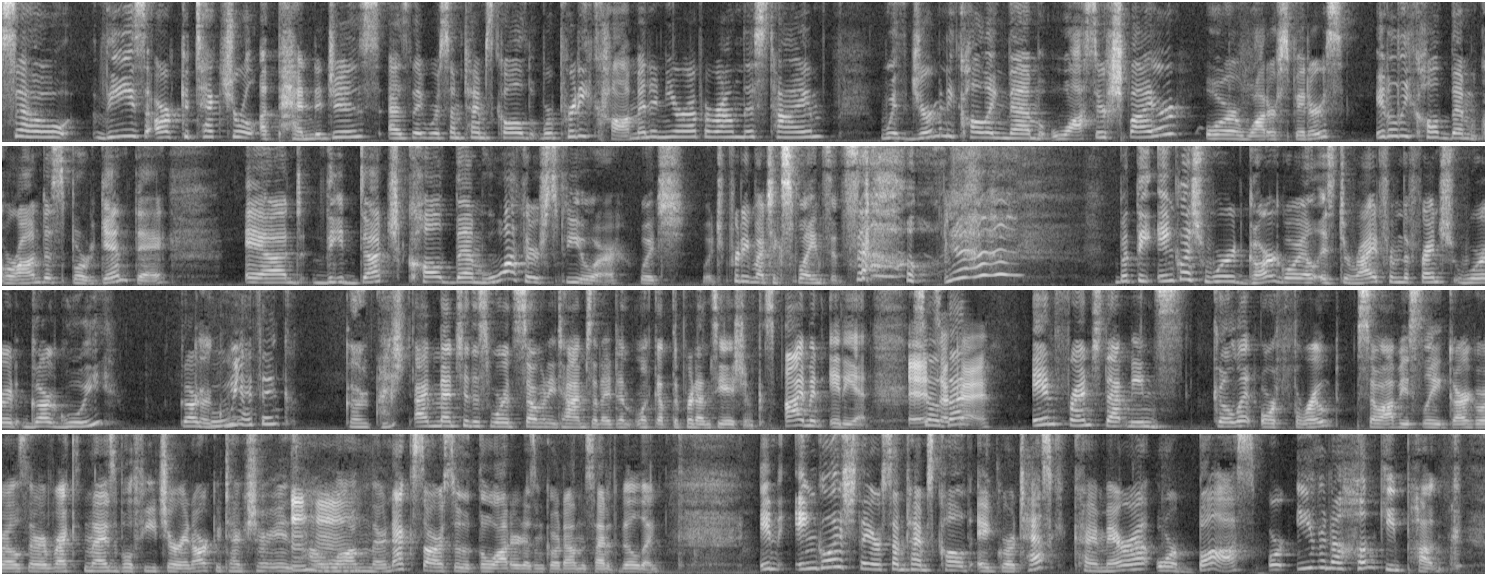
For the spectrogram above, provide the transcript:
So, these architectural appendages, as they were sometimes called, were pretty common in Europe around this time, with Germany calling them Wasserspeier, or water spitters. Italy called them Grandes Borgente, and the Dutch called them Waterspewer, which which pretty much explains itself. but the English word gargoyle is derived from the French word gargouille. Gargouille, Gargouille? I think. I mentioned this word so many times that I didn't look up the pronunciation because I'm an idiot. It's that, okay. In French, that means gullet or throat. So obviously, gargoyles, their recognizable feature in architecture is how mm-hmm. long their necks are so that the water doesn't go down the side of the building. In English, they are sometimes called a grotesque, chimera, or boss, or even a hunky punk.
